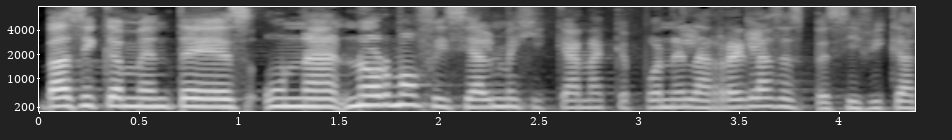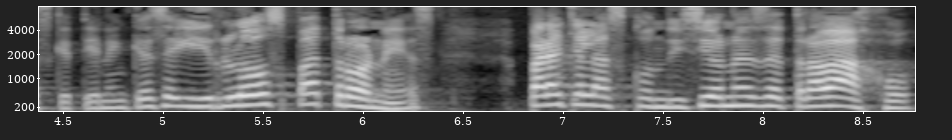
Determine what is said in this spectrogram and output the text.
Básicamente es una norma oficial mexicana que pone las reglas específicas que tienen que seguir los patrones para que las condiciones de trabajo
